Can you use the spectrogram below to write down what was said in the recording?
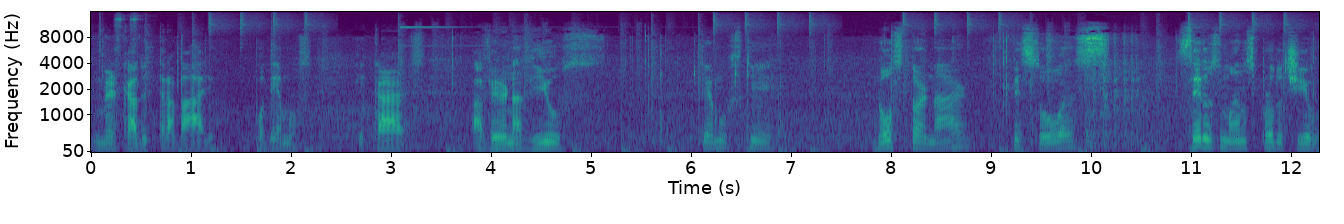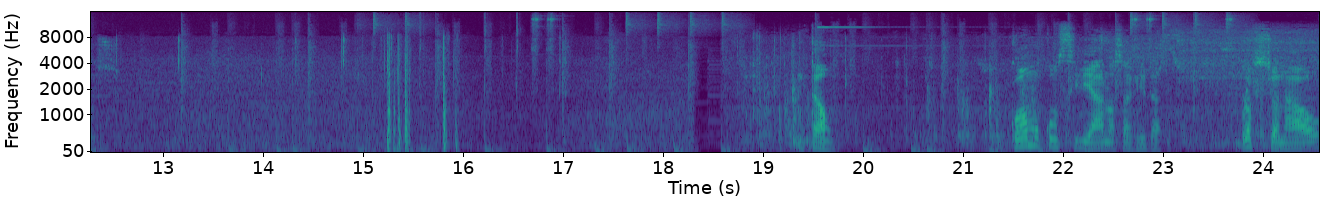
no mercado de trabalho. Não podemos ficar a ver navios temos que nos tornar pessoas, seres humanos produtivos. Então, como conciliar nossa vida profissional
